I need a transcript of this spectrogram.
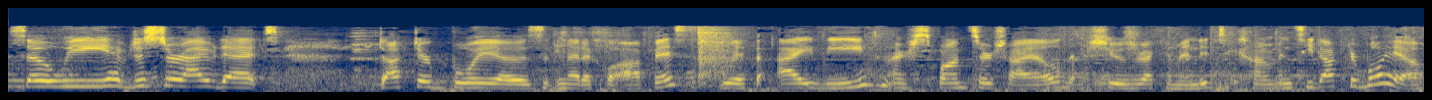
So we have just arrived at Dr. Boyo's medical office with Ivy, our sponsor child. She was recommended to come and see Dr. Boyo,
